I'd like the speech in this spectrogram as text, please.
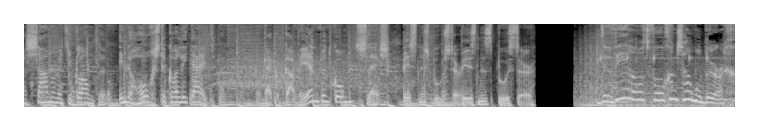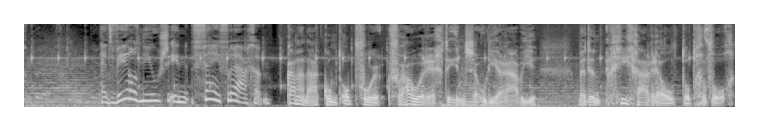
samen met je klanten in de hoogste kwaliteit. Kijk op kpn.com slash businessbooster. Business Booster. De wereld volgens Hammelburg. Het wereldnieuws in vijf vragen. Canada komt op voor vrouwenrechten in Saoedi-Arabië met een gigarel tot gevolg.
